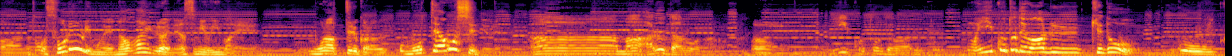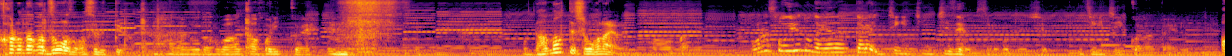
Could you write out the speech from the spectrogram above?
あの、多分それよりもね、長いぐらいの休みを今ね、もらってるから、持て余してんだよね。ああまああるだろうなういいことではあるとん。まあ、いいことではあるけど、こう、体がゾワゾワするっていうの。あなるほどワーカホリックね 黙ってしょうがないよね。まあわかる俺はそういうのが嫌だから一日一善をすることにしてる一日一個なんかやるみたいなあ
